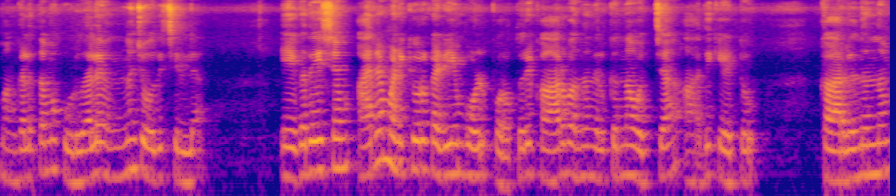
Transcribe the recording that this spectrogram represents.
മംഗളത്തമ്മ കൂടുതലെ ഒന്നും ചോദിച്ചില്ല. ഏകദേശം അരമണിക്കൂർ കഴിയുമ്പോൾ പുറത്തൊരു കാർ വന്ന് നിൽക്കുന്ന ഒച്ച ആദി കേട്ടു. കാറിൽ നിന്നും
